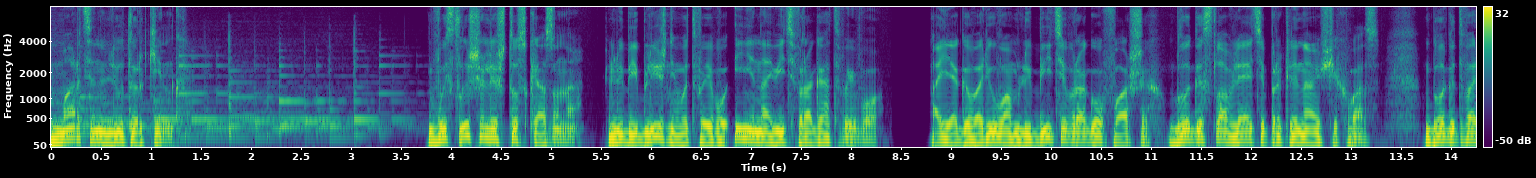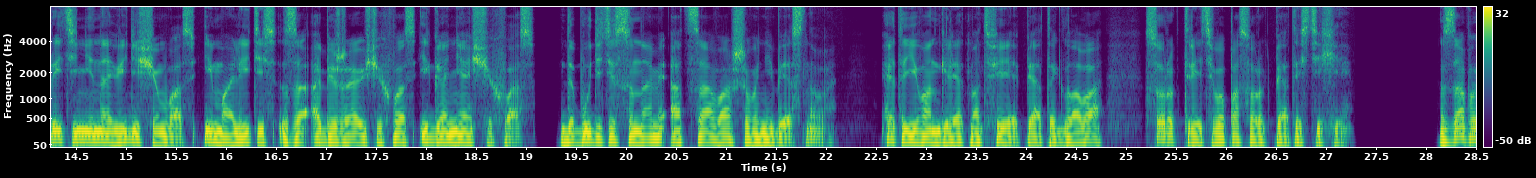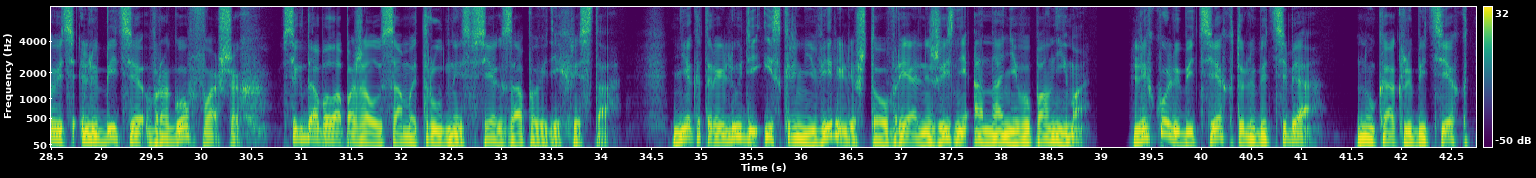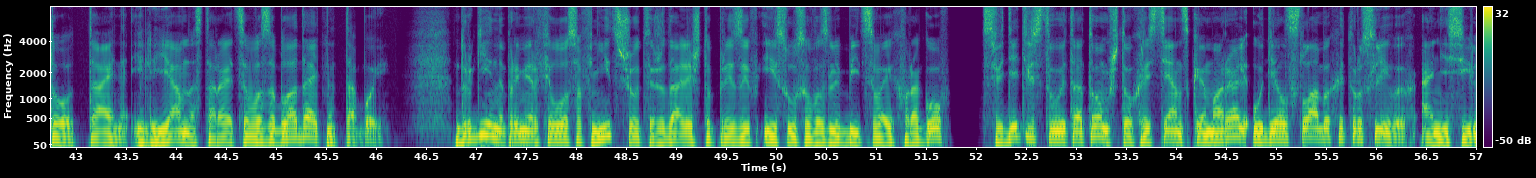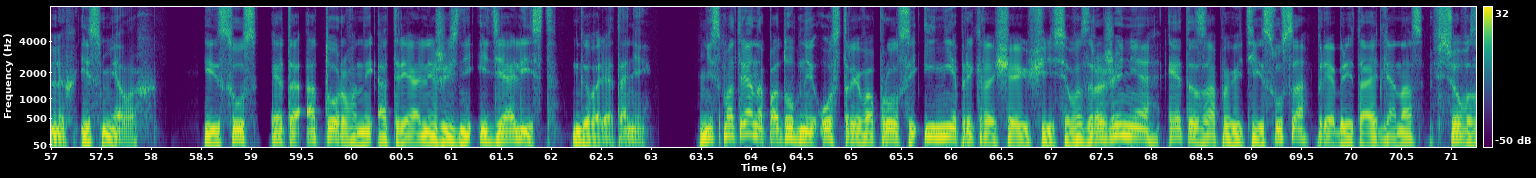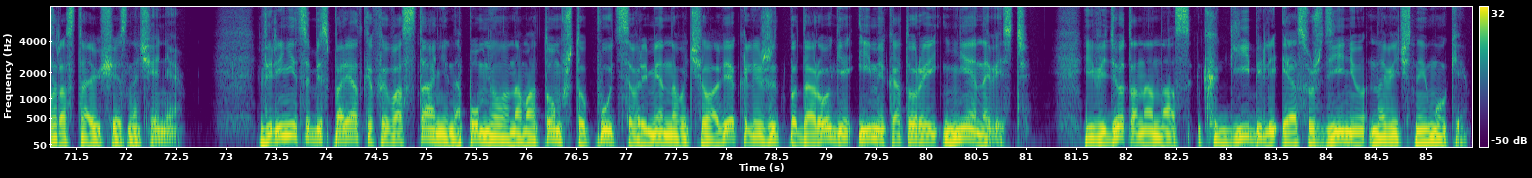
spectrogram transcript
Мартин Лютер Кинг Вы слышали, что сказано «Люби ближнего твоего и ненавидь врага твоего». А я говорю вам, любите врагов ваших, благословляйте проклинающих вас, благотворите ненавидящим вас и молитесь за обижающих вас и гонящих вас, да будете сынами Отца вашего Небесного». Это Евангелие от Матфея, 5 глава, 43 по 45 стихи. Заповедь «любите врагов ваших» всегда была, пожалуй, самой трудной из всех заповедей Христа. Некоторые люди искренне верили, что в реальной жизни она невыполнима. Легко любить тех, кто любит себя. Но как любить тех, кто тайно или явно старается возобладать над тобой? Другие, например, философ Ницше утверждали, что призыв Иисуса возлюбить своих врагов свидетельствует о том, что христианская мораль – удел слабых и трусливых, а не сильных и смелых. Иисус – это оторванный от реальной жизни идеалист, говорят они. Несмотря на подобные острые вопросы и непрекращающиеся возражения, эта заповедь Иисуса приобретает для нас все возрастающее значение. Вереница беспорядков и восстаний напомнила нам о том, что путь современного человека лежит по дороге, имя которой – ненависть. И ведет она нас к гибели и осуждению на вечные муки.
